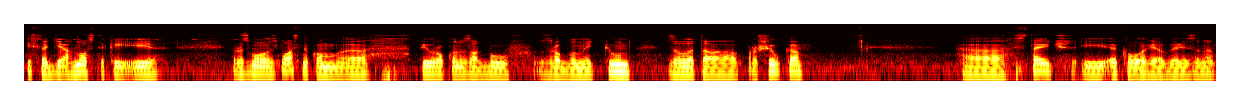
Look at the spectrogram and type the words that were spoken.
після діагностики і розмови з власником півроку назад був зроблений тюн, залита прошивка, стейдж і екологія вирізана.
